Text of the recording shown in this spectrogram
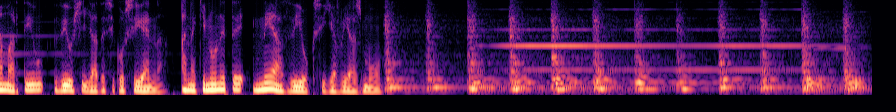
31 Μαρτίου 2021. Ανακοινώνεται νέα δίωξη για βιασμό.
